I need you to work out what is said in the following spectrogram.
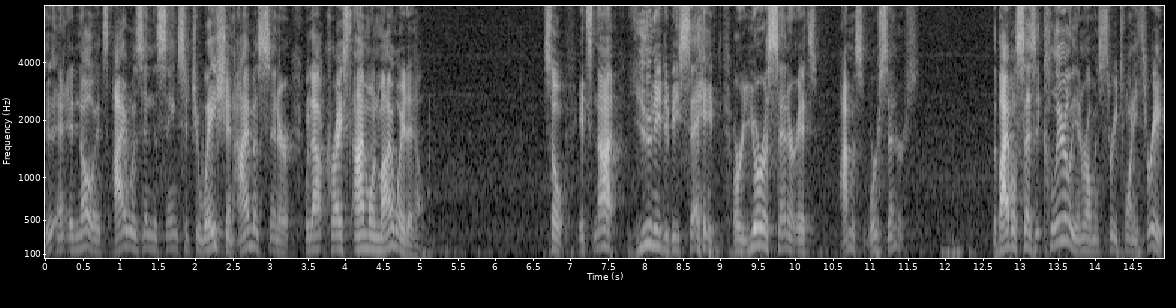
And, and no, it's I was in the same situation. I'm a sinner. Without Christ, I'm on my way to hell. So it's not you need to be saved or you're a sinner. It's I'm a, we're sinners. The Bible says it clearly in Romans 3:23,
